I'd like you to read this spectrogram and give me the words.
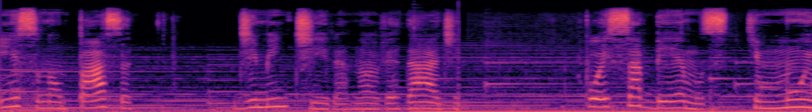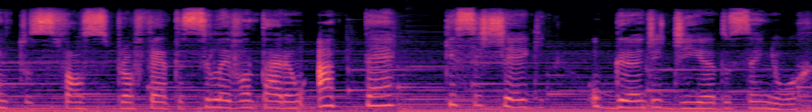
isso não passa de mentira, não é verdade? Pois sabemos que muitos falsos profetas se levantarão até que se chegue o grande dia do Senhor.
